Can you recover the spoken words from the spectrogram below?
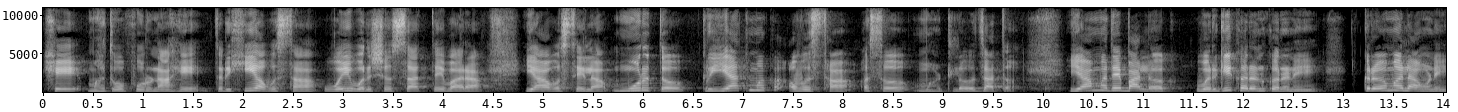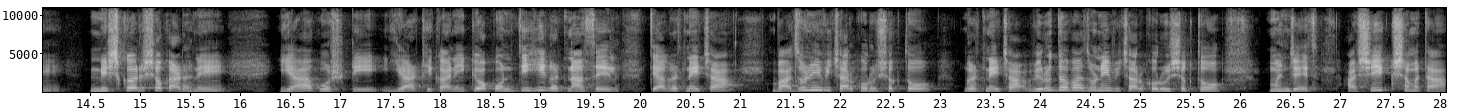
हे महत्त्वपूर्ण आहे. तर ही अवस्था वय वर्ष सात ते बारा या अवस्थेला मूर्त क्रियात्मक अवस्था असं म्हटलं जातं. यामध्ये बालक वर्गीकरण करणे क्रम लावणे निष्कर्ष काढणे या गोष्टी या ठिकाणी किंवा कोणतीही घटना असेल त्या घटनेच्या बाजूने विचार करू शकतो घटनेच्या विरुद्ध बाजूने विचार करू शकतो. म्हणजेच अशी क्षमता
